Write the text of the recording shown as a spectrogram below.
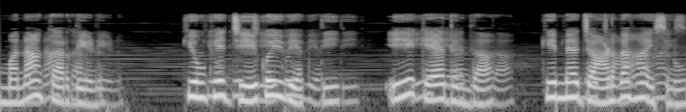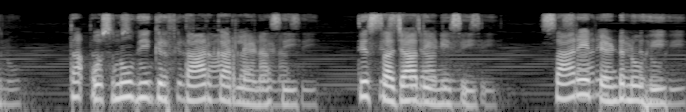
ਮਨਾ ਕਰ ਦੇਣ। ਕਿਉਂਕਿ ਜੇ ਕੋਈ ਵਿਅਕਤੀ ਇਹ ਕਹਿ ਦਿੰਦਾ ਕਿ ਮੈਂ ਜਾਣਦਾ ਹਾਂ ਇਸ ਨੂੰ ਤਾਂ ਉਸ ਨੂੰ ਵੀ ਗ੍ਰਿਫਤਾਰ ਕਰ ਲੈਣਾ ਸੀ ਤੇ ਸਜ਼ਾ ਦੇਣੀ ਸੀ। ਸਾਰੇ ਪਿੰਡ ਨੂੰ ਹੀ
